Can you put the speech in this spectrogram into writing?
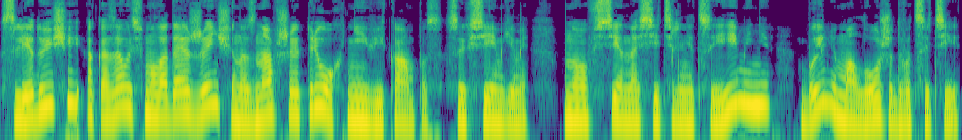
Следующей оказалась молодая женщина, знавшая трех Ниви Кампус с их семьями, но все носительницы имени были моложе двадцати.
